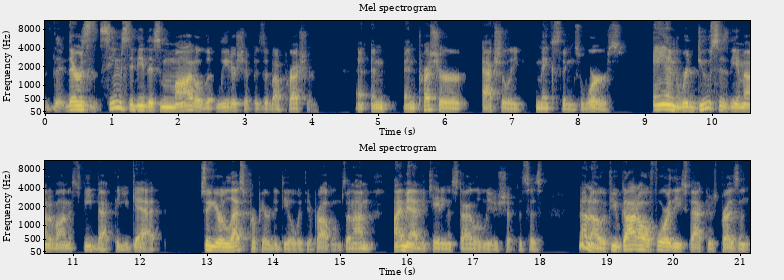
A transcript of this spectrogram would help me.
there's seems to be this model that leadership is about pressure and, and and pressure actually makes things worse and reduces the amount of honest feedback that you get. So you're less prepared to deal with your problems. And i'm i'm advocating a style of leadership that says no no if you've got all four of these factors present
